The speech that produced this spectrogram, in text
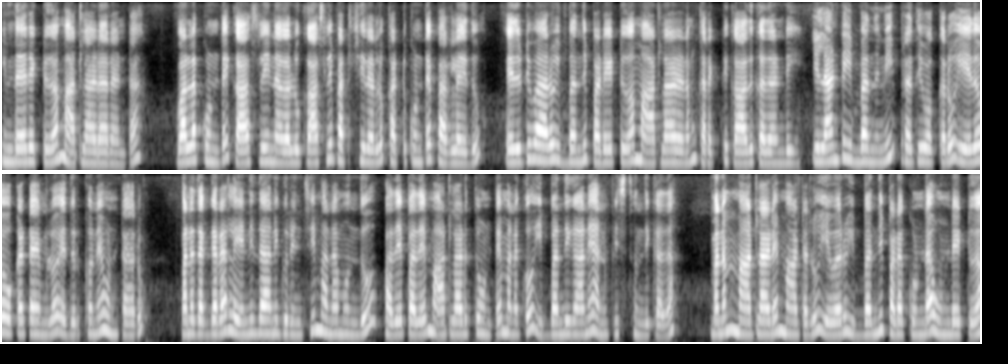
ఇండైరెక్ట్గా మాట్లాడారంట. వాళ్ళకుంటే కాస్ట్లీ నగలు కాస్ట్లీ పట్టు చీరలు కట్టుకుంటే పర్లేదు. ఎదుటివారు ఇబ్బంది పడేట్టుగా మాట్లాడడం కరెక్ట్ కాదు కదండి. ఇలాంటి ఇబ్బందిని ప్రతి ఒక్కరూ ఏదో ఒక టైంలో ఎదుర్కొనే ఉంటారు. మన దగ్గర లేని దాని గురించి మన ముందు పదే పదే మాట్లాడుతూ ఉంటే మనకు ఇబ్బందిగానే అనిపిస్తుంది కదా. మనం మాట్లాడే మాటలు ఎవరు ఇబ్బంది పడకుండా ఉండేట్టుగా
